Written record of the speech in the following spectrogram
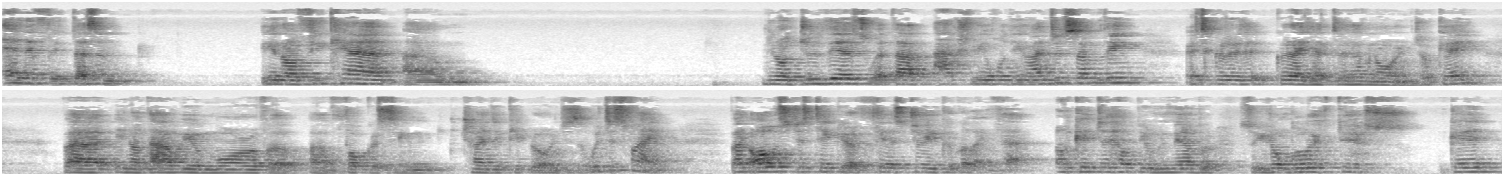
And if it doesn't, you know, if you can't, um, you know, do this without actually holding on to something, it's a good, good idea to have an orange, okay? But, you know, that will be more of a, focusing, trying to keep your oranges, which is fine. But always just take your fist too. You could go like that, okay, to help you remember. So you don't go like this, okay?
